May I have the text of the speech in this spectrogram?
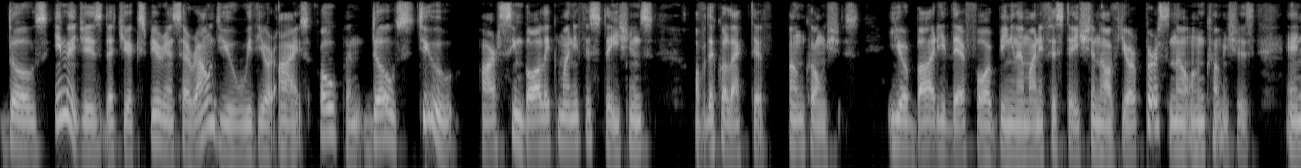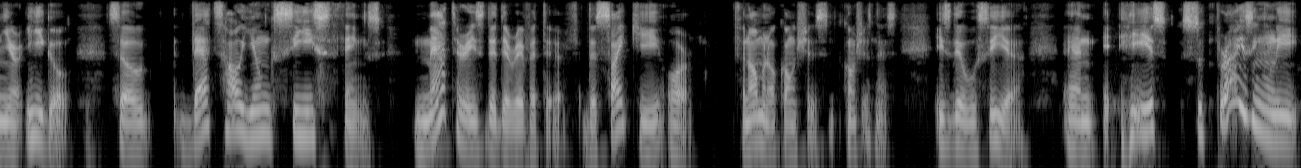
those images that you experience around you with your eyes open, those too are symbolic manifestations of the collective unconscious. Your body, therefore, being a manifestation of your personal unconscious and your ego. So that's how Jung sees things. Matter is the derivative. The psyche or phenomenal conscious, consciousness is the ousia. And he is surprisingly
